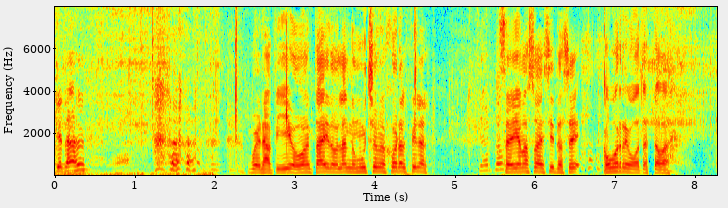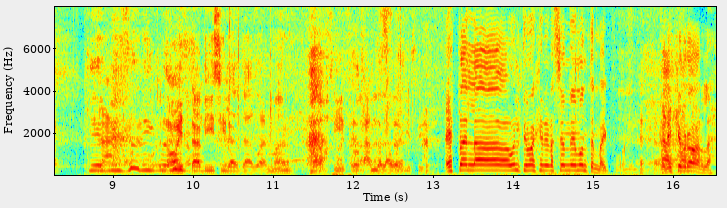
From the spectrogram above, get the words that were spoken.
¿Qué tal? Buena pío, weón, está ahí doblando mucho mejor al final. Se veía más suavecito, sí. ¿Cómo rebota estaba? No, esta bici la cago, hermano. Así flotando la weón. Esta es la última generación de mountain bike. Tenéis que probarla.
